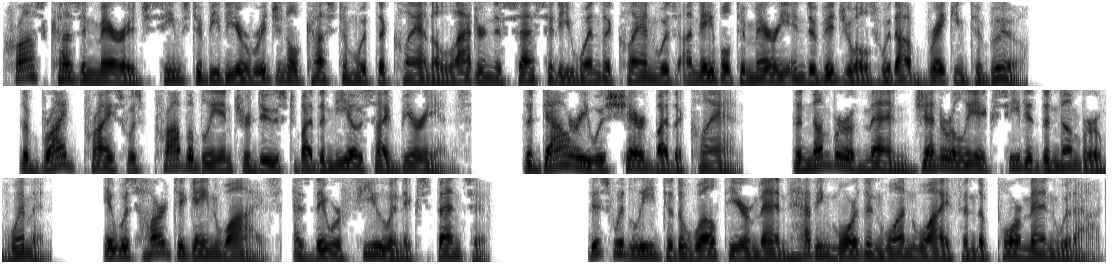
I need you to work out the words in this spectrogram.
Cross-cousin marriage seems to be the original custom with the clan a latter necessity when the clan was unable to marry individuals without breaking taboo. The bride price was probably introduced by the Neo-Siberians. The dowry was shared by the clan. The number of men generally exceeded the number of women. It was hard to gain wives, as they were few and expensive. This would lead to the wealthier men having more than one wife and the poor men without.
